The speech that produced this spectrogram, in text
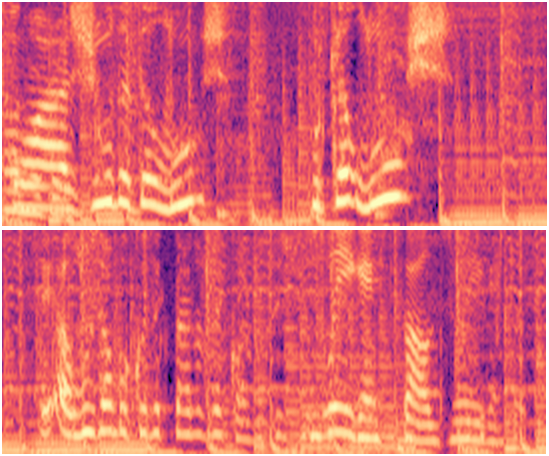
Oh, com a ajuda da luz, porque a luz, a luz é uma coisa que dá no recorde. Vocês viram? Desliguem, pessoal, desliguem. Portanto,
